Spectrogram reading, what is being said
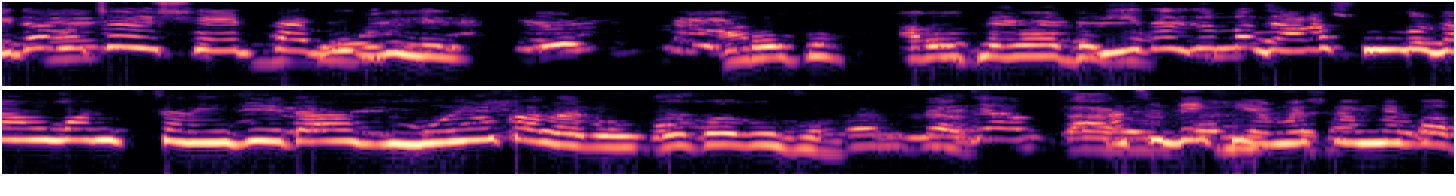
এটা হচ্ছে শেড ফ্যাব্রিক লিনেন ঈদের জন্য যারা সুন্দর জামা বানাতে চান এই যে এটা ময়ূর কালার আচ্ছা দেখি আমার সামনে পাব।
